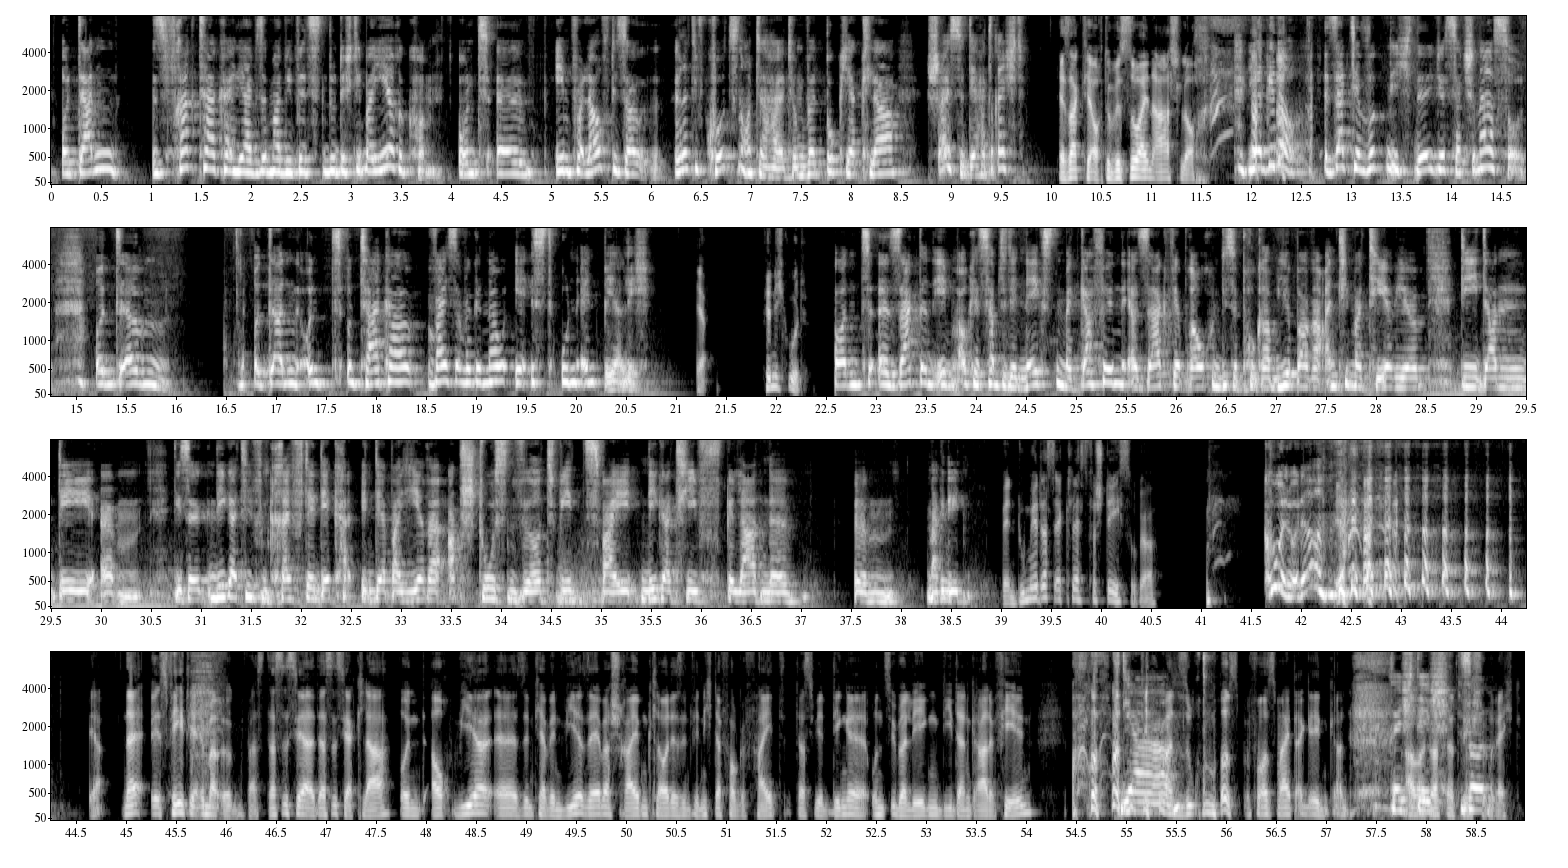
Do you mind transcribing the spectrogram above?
Und dann fragt Taka, ja, sag mal, wie willst du durch die Barriere kommen? Und äh, im Verlauf dieser relativ kurzen Unterhaltung wird Book ja klar, scheiße, der hat recht. Er sagt ja auch, du bist so ein Arschloch. Ja, genau. Er sagt ja wirklich, ne, you're such an asshole. Und ähm, und dann, und, und Taka weiß aber genau, er ist unentbehrlich. Ja, finde ich gut. Und äh, sagt dann eben, okay, jetzt haben sie den nächsten McGuffin. Er sagt, wir brauchen diese programmierbare Antimaterie, die dann die, ähm, diese negativen Kräfte in der, in der Barriere abstoßen wird, wie zwei negativ geladene ähm, Magneten. Wenn du mir das erklärst, verstehe ich sogar. Cool, oder? Ja. Ja, ne, es fehlt ja immer irgendwas. Das ist ja, das ist ja klar. Und auch wir äh, sind ja, wenn wir selber schreiben, Claudia, sind wir nicht davor gefeit, dass wir Dinge uns überlegen, die dann gerade fehlen und ja. die man suchen muss, bevor es weitergehen kann. Richtig. Aber du hast natürlich so, schon recht.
